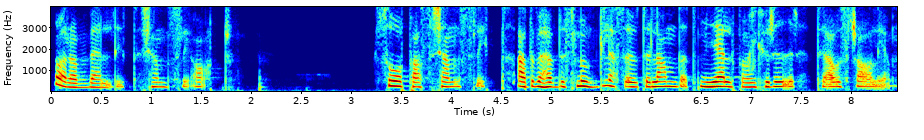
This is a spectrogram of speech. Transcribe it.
var av väldigt känslig art. Så pass känsligt att det behövde smugglas ut ur landet med hjälp av en kurir till Australien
